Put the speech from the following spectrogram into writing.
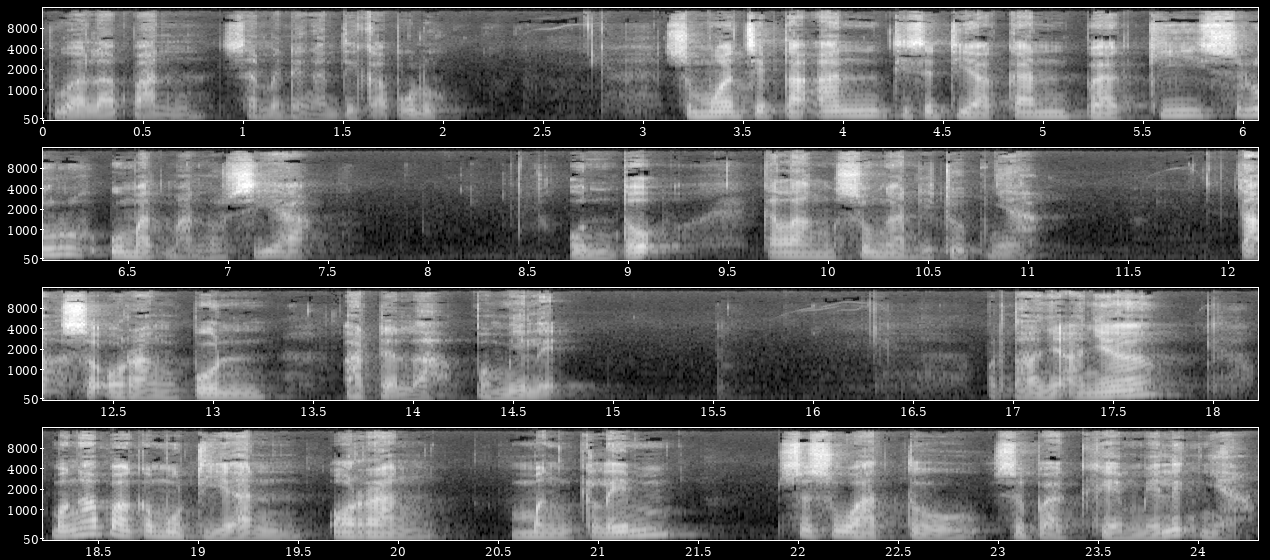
28 sampai dengan 30. Semua ciptaan disediakan bagi seluruh umat manusia untuk kelangsungan hidupnya. Tak seorang pun adalah pemilik. Pertanyaannya, mengapa kemudian orang mengklaim sesuatu sebagai miliknya.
